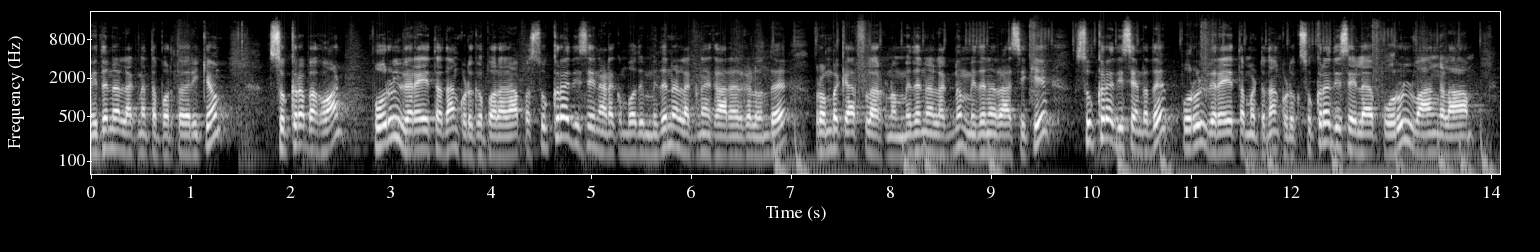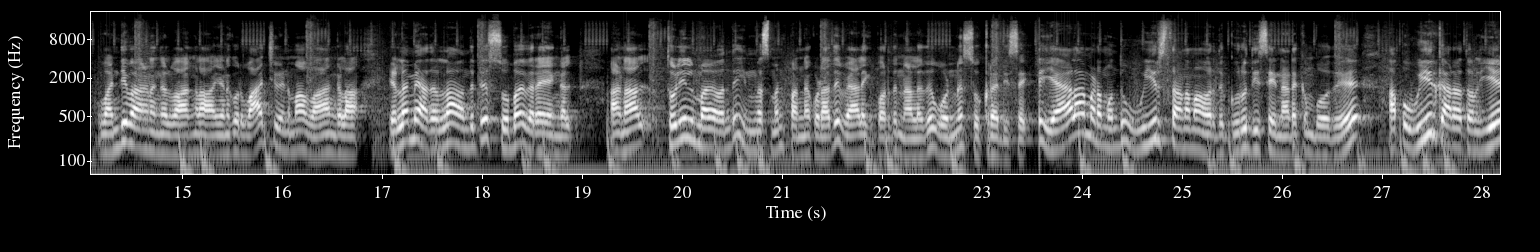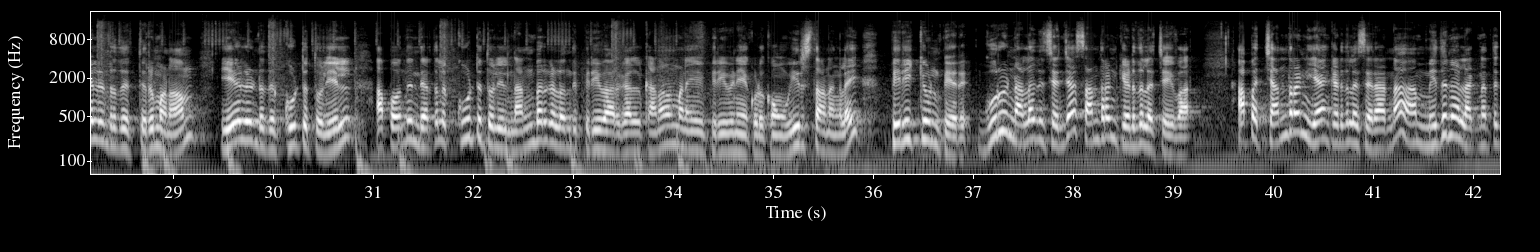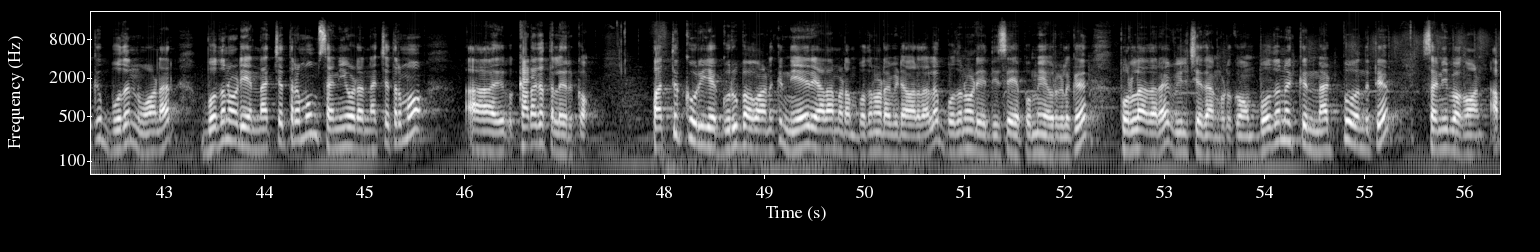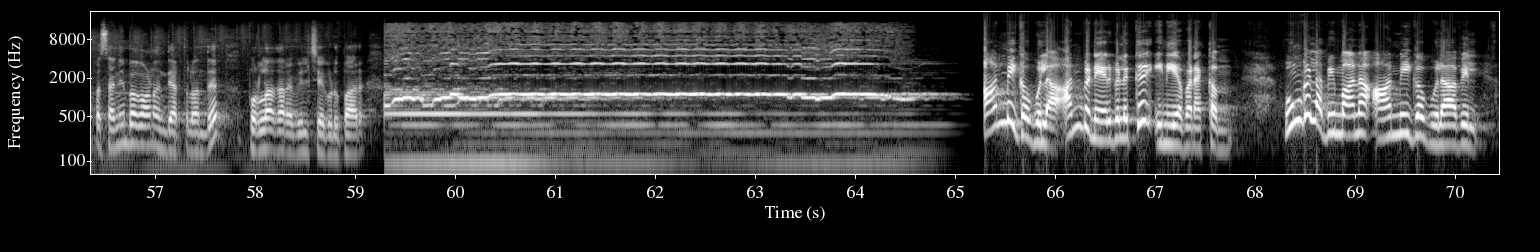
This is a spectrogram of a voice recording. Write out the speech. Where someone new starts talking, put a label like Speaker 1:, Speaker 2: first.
Speaker 1: மிதுன லக்னத்தை பொறுத்த வரைக்கும் சுக்கர பகவான் பொருள் விரயத்தை தான் கொடுக்க போகிறார் அப்போ சுக்கர திசை நடக்கும்போது மிதுன லக்னக்காரர்கள் வந்து ரொம்ப கேர்ஃபுல்லாக இருக்கணும். மிதுன லக்னம் மிதுன ராசிக்கு சுக்கர திசைன்றது பொருள் விரயத்தை மட்டும் தான் கொடுக்கும். சுக்கர திசையில் பொருள் வாங்கலாம் வண்டி வாகனங்கள் வாங்கலாம் எனக்கு ஒரு வாட்ச் வேணுமா வாங்கலாம். எல்லாமே அதெல்லாம் வந்துட்டு சுப விரயங்கள். ஆனால் தொழில் ம வந்து இன்வெஸ்ட்மெண்ட் பண்ணக்கூடாது. வேலைக்கு போகிறது நல்லது. ஒன்று சுக்கர திசை. ஏழாம் இடம் வந்து உயிர் ஸ்தானமாக வருது. குரு திசை நடக்கும்போது. அப்போ உயிர் காரத்தொழில் ஏழுன்றது திருமணம். ஏழுன்றது கூட்டு தொழில். அப்போ வந்து இந்த இடத்துல கூட்டு தொழில் நண்பர்கள் வந்து பிரிவார்கள். கணவன் மனைவி பிரிவினையை கொடுக்கும். உயிர் ஸ்தானங்களை பிரிக்கும்னு பேர். குரு நல்லது செஞ்சால் சந்திரன் கெடுதலை செய்வார். அப்போ சந்திரன் ஏன் கெடுதலை செய்கிறாருன்னா மிதுன லக்னத்துக்கு புதன் ஓனர். புதனுடைய நட்சத்திரமும் சனியோட நட்சத்திரமும் கடகத்தில் இருக்கும். பத்துக்குரிய குரு பகவானுக்கு நேர் ஏழாம் இடம் புதனோட வீடாக வரதால புதனுடைய திசை எப்பவுமே அவர்களுக்கு பொருளாதார வீழ்ச்சியை தான் கொடுக்கும். புதனுக்கு நட்பு வந்துட்டு சனி பகவான். அப்போ சனி பகவானும் இந்த இடத்துல வந்து பொருளாதார வீழ்ச்சியை கொடுப்பார்.
Speaker 2: ஆன்மீக உலா அன்பு நேயர்களுக்கு இனிய வணக்கம். உங்கள் அபிமான ஆன்மீக உலாவில்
